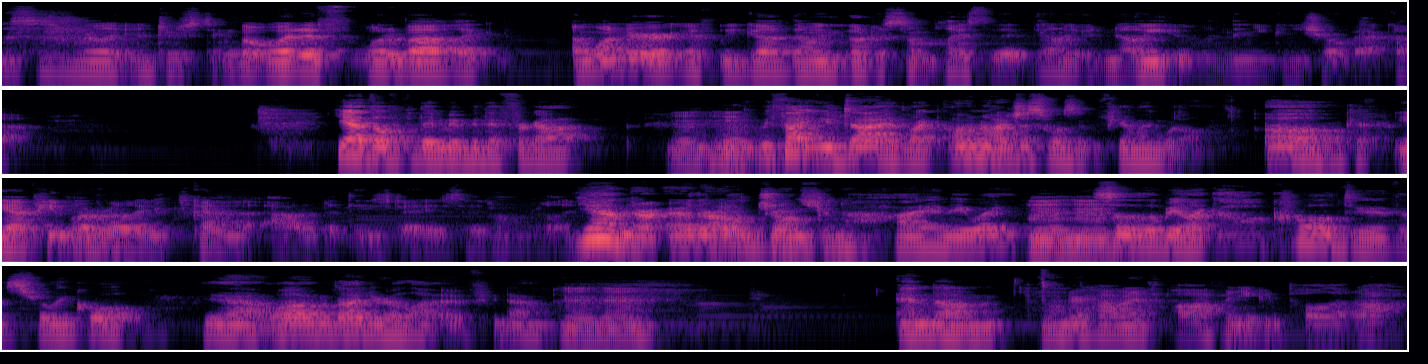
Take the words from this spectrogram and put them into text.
This is really interesting. But what if? What about like? I wonder if we go. Then we can go to some place that they don't even know you, and then you can show back up. yeah, they'll, they maybe they forgot. hmm We thought you died. Like, oh no, I just wasn't feeling well. Oh, okay. Yeah, people are really kind of out of it these days. They don't really. Yeah, and they're they're all drunk and high anyway. hmm So they'll be like, "Oh, cool, dude. That's really cool. Yeah. Well, I'm glad you're alive. You know." Mm-hmm. And um, I wonder how many often you can pull that off.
